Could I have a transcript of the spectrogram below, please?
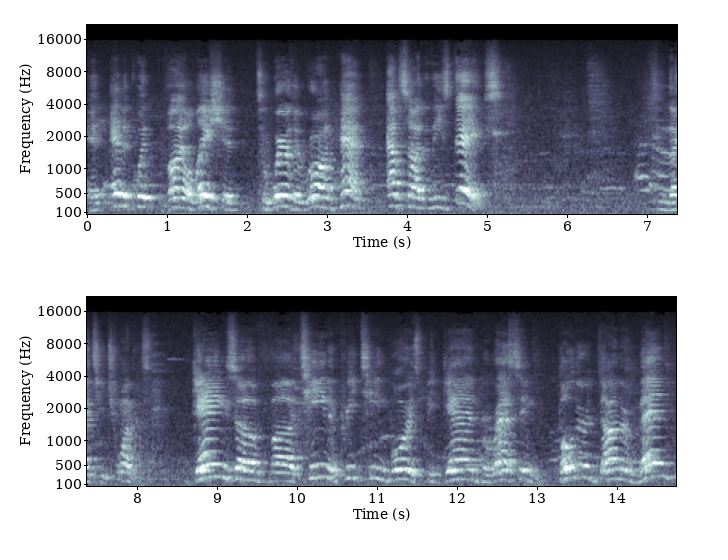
an adequate violation to wear the wrong hat outside of these days. Is the 1920s. Gangs of uh, teen and preteen boys began harassing boater donner men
